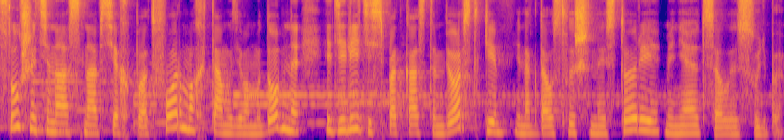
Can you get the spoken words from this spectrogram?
Слушайте нас на всех платформах, там, где вам удобно, и делитесь подкастом «Верстки». Иногда услышанные истории меняют целые судьбы.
